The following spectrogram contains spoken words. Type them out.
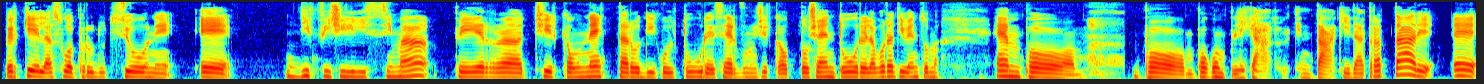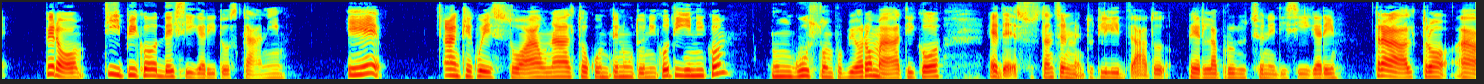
perché la sua produzione è difficilississima per circa un ettaro di colture servono circa 800 ore lavorative, insomma è un po', un po', un po complicato il Kentucky da trattare, è però tipico dei sigari toscani e anche questo ha un alto contenuto nicotinico, un gusto un po' più aromatico ed è sostanzialmente utilizzato per la produzione di sigari. Tra l'altro ha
